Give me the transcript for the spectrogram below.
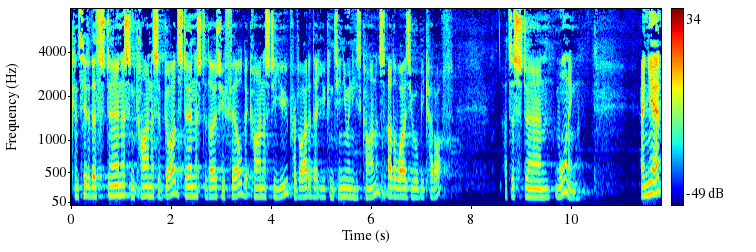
consider the sternness and kindness of God, sternness to those who fell, but kindness to you, provided that you continue in his kindness. Otherwise, you will be cut off. That's a stern warning. And yet,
